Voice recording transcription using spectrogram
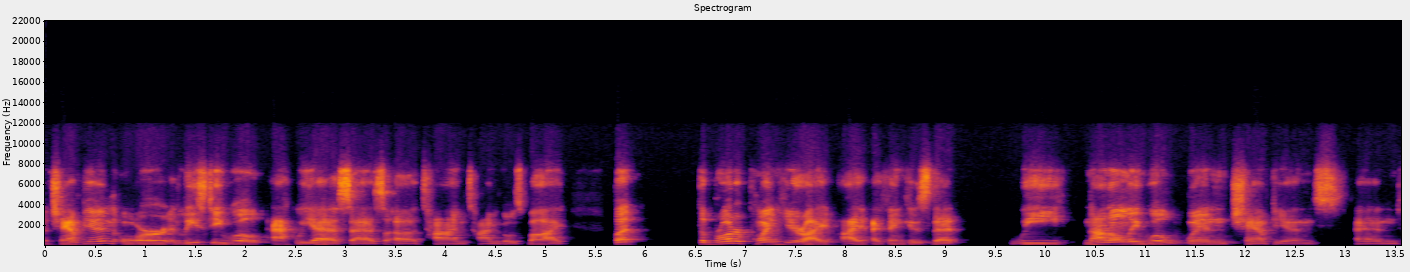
a champion or at least he will acquiesce as uh, time time goes by. But the broader point here, I, I, I think, is that we not only will win champions and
